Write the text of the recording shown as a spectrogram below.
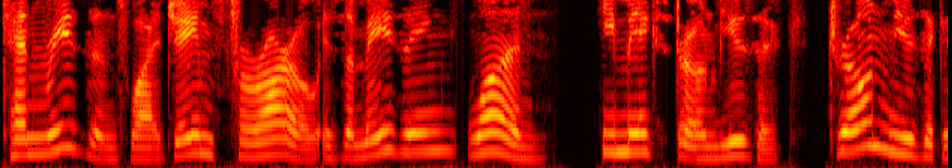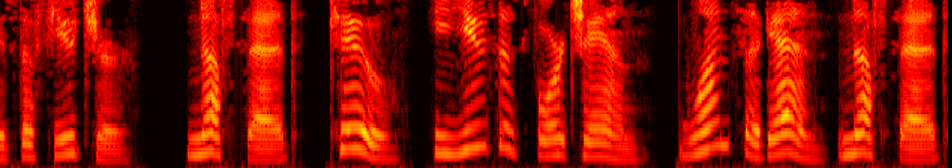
10 reasons why James Ferraro is amazing. 1. He makes drone music. Drone music is the future. Nuff said. 2. He uses 4chan. Once again, Nuff said.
